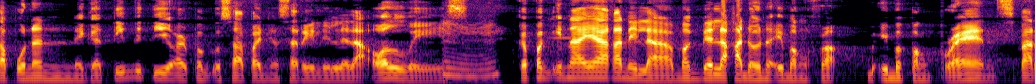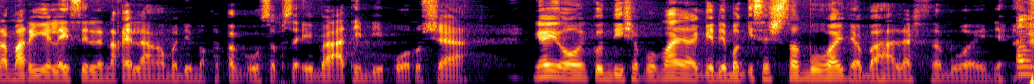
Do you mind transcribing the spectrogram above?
tapunan negativity or pag-usapan yung sarili nila always, Mm. kapag inaya ka nila, magdala ka daw ng ibang fra- iba pang friends para ma-realize sila na kailangan mo din makipag-usap sa iba at hindi puro siya. Ngayon, kung di siya pumayag, edi mag-isa siya sa buhay niya, bahala siya sa buhay niya. Ang,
